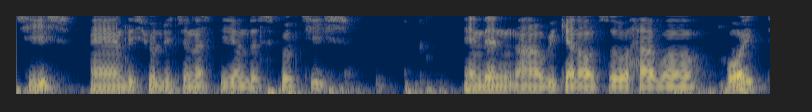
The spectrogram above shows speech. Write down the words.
cheese and this will return as the underscore cheese and then uh, we can also have a void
